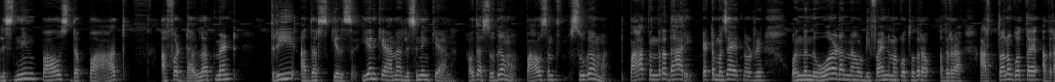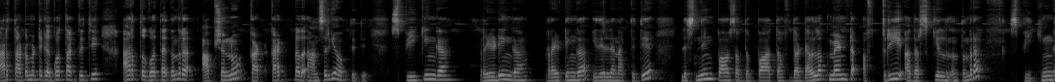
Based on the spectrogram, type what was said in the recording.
Listening paves the path of a development three other skills ಏನು ಕ್ಯಾನ ಲಿಸ್ನಿಂಗ್ ಕ್ಯಾನ ಹೌದಾ? ಸುಗಮ. ಪಾವ್ಸ್ ಅಂತ, ಸುಗಮ. ಪಾತ್ ಅಂದ್ರೆ ದಾರಿ. ಎಷ್ಟು ಮಜಾ ಆಯ್ತು ನೋಡ್ರಿ. ಒಂದೊಂದು ವರ್ಡನ್ನು ನಾವು ಡಿಫೈನ್ ಹೋದ್ರೆ ಅದರ ಅರ್ಥನೂ ಗೊತ್ತಾಯ್ ಅದರ ಅರ್ಥ ಆಟೋಮೆಟಿಕ್ಕಾಗಿ ಗೊತ್ತಾಗ್ತೈತಿ. ಅರ್ಥ ಗೊತ್ತಾಯ್ತು ಅಂದ್ರೆ ಆಪ್ಷನ್ನು ಕಟ್ ಕರೆಕ್ಟ್ ಅದ ಆನ್ಸರ್ಗೆ ಹೋಗ್ತೈತಿ. ಸ್ಪೀಕಿಂಗ ರೀಡಿಂಗ ರೈಟಿಂಗ ಇದೆಲ್ಲ ಏನಾಗ್ತೈತಿ? Listening paves of the path of the development of three other skill ಅಂತಂದ್ರೆ ಸ್ಪೀಕಿಂಗ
